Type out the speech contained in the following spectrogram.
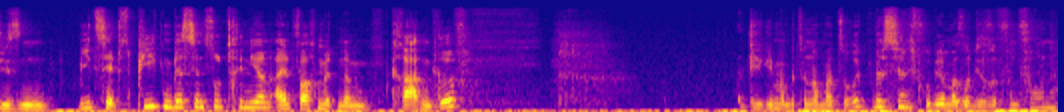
diesen Bizeps Peak ein bisschen zu trainieren. Einfach mit einem geraden Griff. Okay, gehen wir bitte nochmal zurück ein bisschen. Ich probiere mal so diese von vorne.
